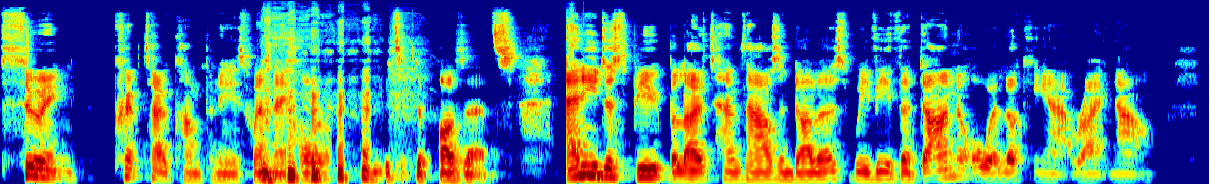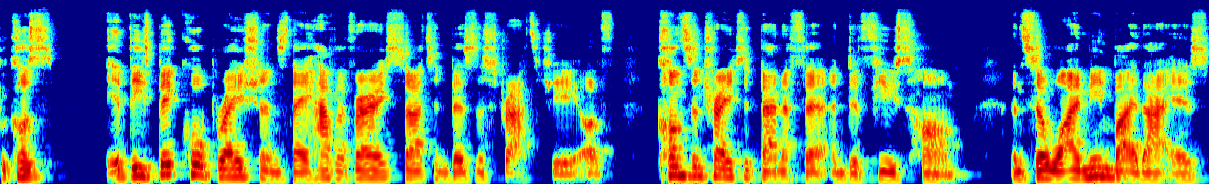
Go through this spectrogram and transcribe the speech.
suing crypto companies when they hold deposits. Any dispute below $10,000, we've either done or we're looking at right now. Because these big corporations they have a very certain business strategy of concentrated benefit and diffuse harm. And so what i mean by that is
